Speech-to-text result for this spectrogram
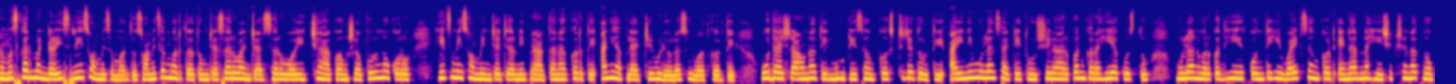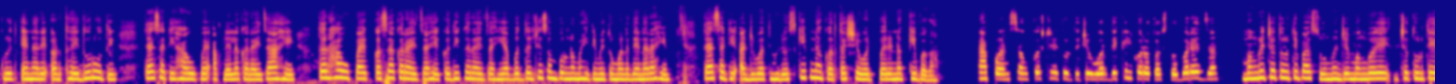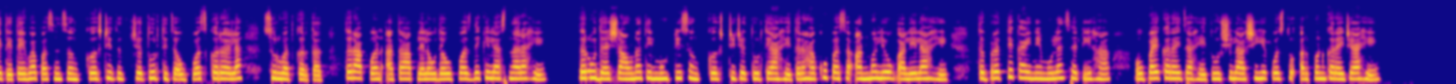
नमस्कार मंडळी श्री स्वामी समर्थ. स्वामी समर्थ तुमच्या सर्वांच्या सर्व इच्छा आकांक्षा पूर्ण करो. हीच मी स्वामींच्या चरणी प्रार्थना करते आणि आपल्या आजच्या व्हिडिओला सुरुवात करते. उद्या श्रावणातील मोठी संकष्ट चतुर्थी. आईने मुलांसाठी तुळशीला अर्पण करा ही एक वस्तू. मुलांवर कधीही कोणतेही वाईट संकट येणार नाही. शिक्षणात नोकरीत येणारे अडथळे दूर होतील. त्यासाठी हा उपाय आपल्याला करायचा आहे. तर हा उपाय कसा करायचा आहे कधी करायचा आहे याबद्दलची संपूर्ण माहिती मी तुम्हाला देणार आहे. त्यासाठी अजिबात व्हिडिओ स्किप न करता शेवटपर्यंत नक्की बघा. आपण संकष्टी चतुर्थीचे वर देखील करत असतो. बरेच जण मंगळी चतुर्थीपासून म्हणजे मंगळ चतुर्थी येते तेव्हापासून संकष्टी चतुर्थीचा उपवास करायला सुरुवात करतात. तर आपण आता आपल्याला उद्या उपवास देखील असणार आहे. तर उद्या श्रावणातील मोठी संकष्टी चतुर्थी आहे. तर हा खूप असा अनमोल योग आलेला आहे. तर प्रत्येक आईने मुलांसाठी हा उपाय करायचा आहे. तुळशीला अशी एक वस्तू अर्पण करायची आहे.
